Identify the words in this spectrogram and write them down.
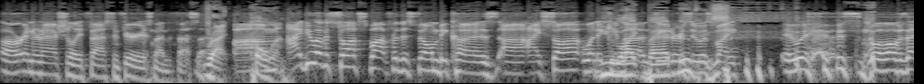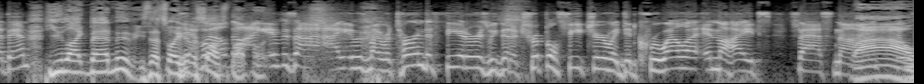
Or internationally Fast and Furious, not the Fast. Saga. Right. Um, I do have a soft spot for this film because uh, I saw it when it You came like out in theaters. It was my. It was. Well, what was that, Dan? You like bad movies. That's why you Yeah, have a soft no, spot for I, it. was. I, I, it was my return to theaters. We did a triple feature. We did Cruella in the Heights, Fast Nine. Wow. it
